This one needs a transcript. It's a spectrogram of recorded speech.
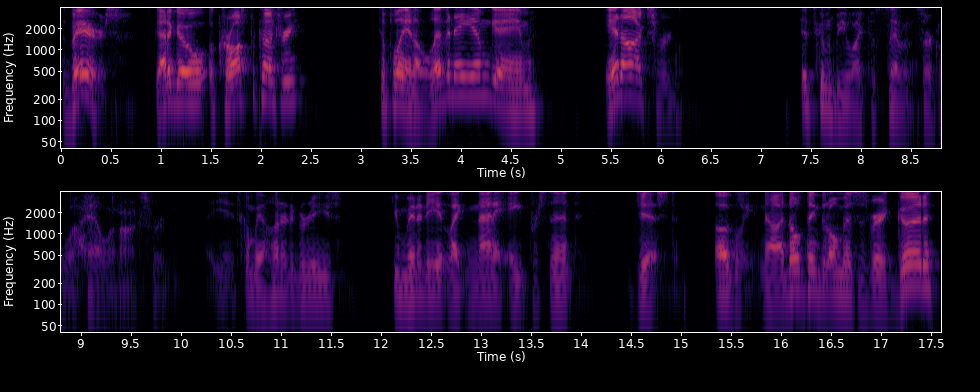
The Bears got to go across the country to play an 11 a.m. game in Oxford. It's going to be like the seventh circle of hell in Oxford. It's going to be 100 degrees, humidity at like 98%, just ugly. Now, I don't think that Ole Miss is very good,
